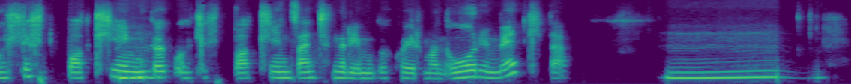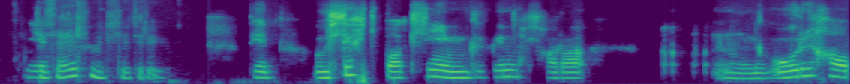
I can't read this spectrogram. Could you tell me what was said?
Үлэгт бодлын эмгэг, үлэгт бодлын зан чанар эмгэг хоёр маань өөр юм байна л та. Мм. Яг айл мэдлээ тэрийг. Тэгээд үлэгт бодлын эмгэг нь болохоор нэг өөрийнхөө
